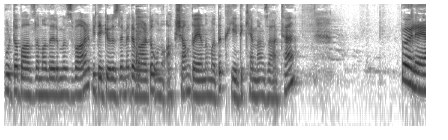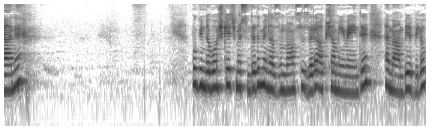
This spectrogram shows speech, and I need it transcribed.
Burada bazlamalarımız var. Bir de gözleme de vardı. Onu akşam dayanamadık. Yedik hemen zaten. Böyle yani. Bugün de boş geçmesin dedim. En azından sizlere akşam yemeğinde hemen bir vlog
